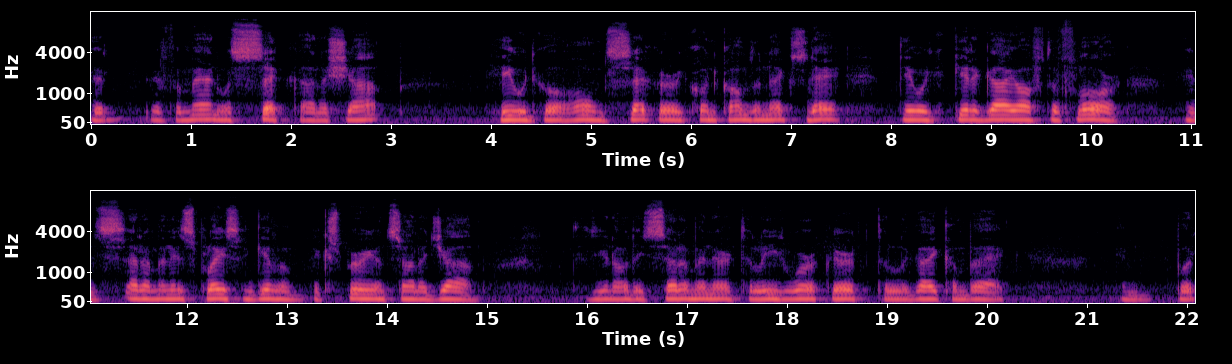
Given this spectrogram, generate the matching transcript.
that if a man was sick on a shop, he would go home sick or he couldn't come the next day they would get a guy off the floor and set him in his place and give him experience on a job. You know, they set him in there till he'd work there till the guy come back. And but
